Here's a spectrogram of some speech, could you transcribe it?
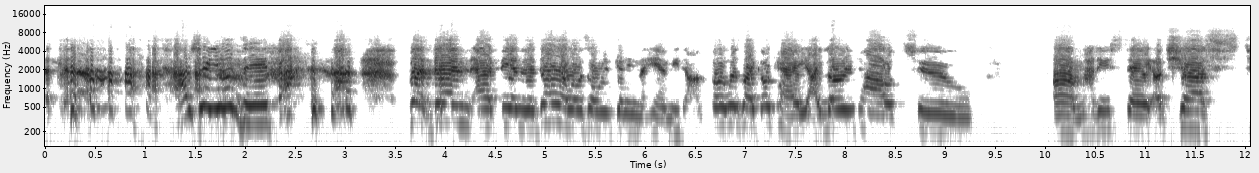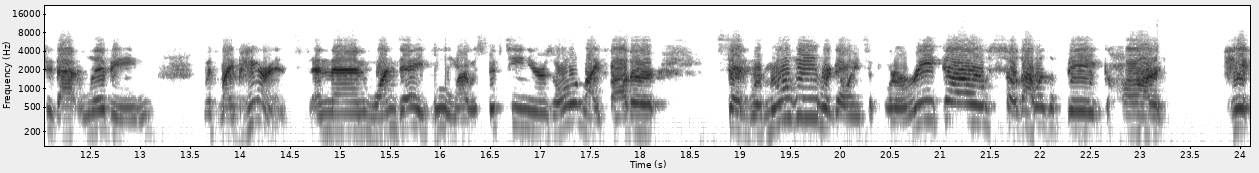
I'm sure you did. but then at the end of the day, I was always getting the hand me down. So it was like, okay, I learned how to, um, how do you say, adjust to that living with my parents. And then one day, boom, I was 15 years old. My father said, We're moving, we're going to Puerto Rico. So that was a big, hard hit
